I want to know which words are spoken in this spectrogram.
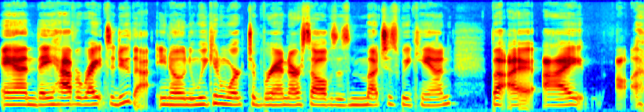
And they have a right to do that, you know, and we can work to brand ourselves as much as we can. But I, I,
